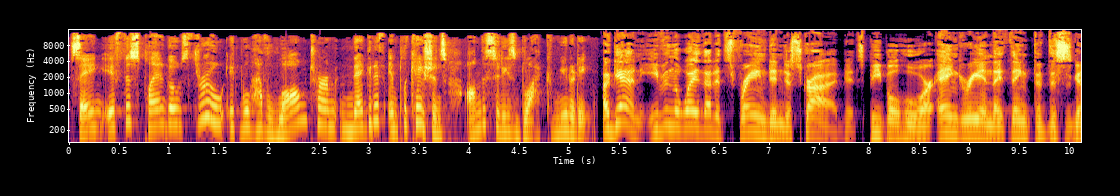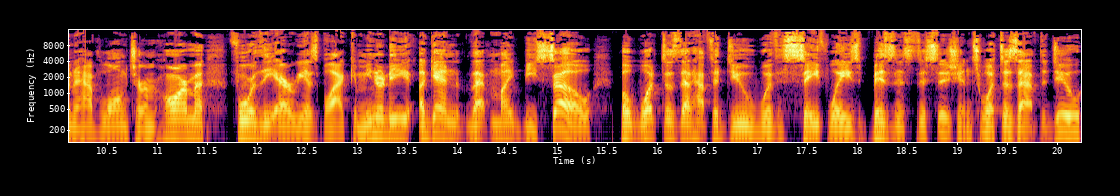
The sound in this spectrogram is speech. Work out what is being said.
saying if this plan goes through, it will have long-term negative implications on the city's black community. Again, even the way that it's framed and described, it's people who are angry and they think that this is going to have long-term harm for the area's black community. Again, that might be so, but what does that have have to do with Safeway's business decisions? What does that have to do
